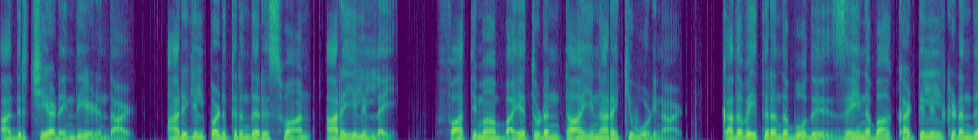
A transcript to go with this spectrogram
அதிர்ச்சி அடைந்து எழுந்தாள். அருகில் படுத்திருந்த ரிஸ்வான் அறையில் இல்லை ஃபாத்திமா பயத்துடன் தாயின் அறைக்கு ஓடினாள். கதவை திறந்தபோது ஜெய்னபா கட்டிலில் கிடந்து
